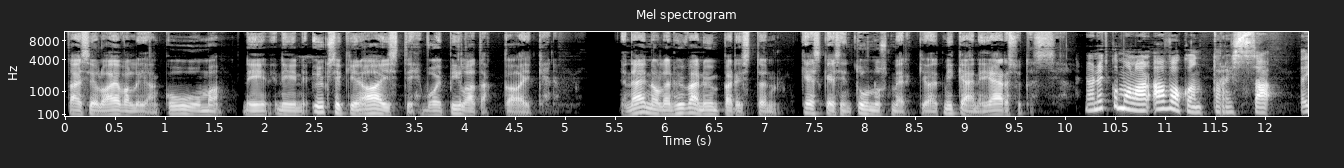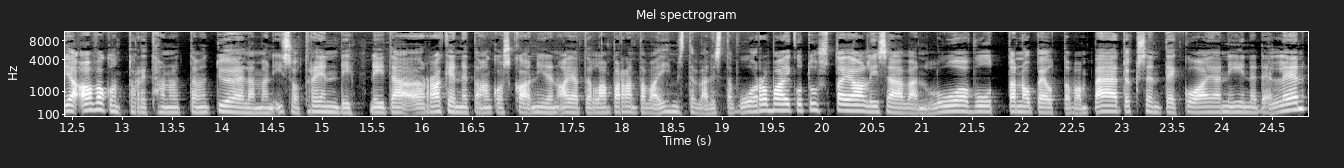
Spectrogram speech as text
tai siellä on aivan liian kuuma, niin, niin yksikin aisti voi pilata kaiken. Ja näin ollen hyvän ympäristön keskeisin tunnusmerkki on, että mikään ei ärsytä siellä. No nyt kun me ollaan avokonttorissa ja avokonttorithan on tämän työelämän iso trendi. Niitä rakennetaan, koska niiden ajatellaan parantavan ihmisten välistä vuorovaikutusta ja lisäävän luovuutta, nopeuttavan päätöksentekoa ja niin edelleen.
